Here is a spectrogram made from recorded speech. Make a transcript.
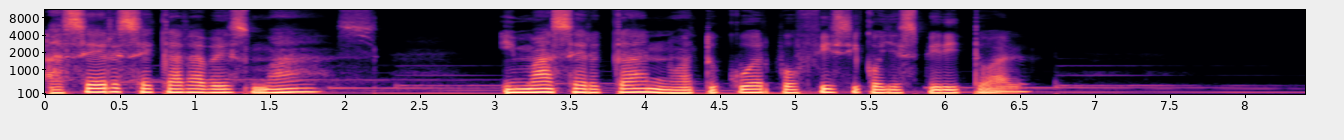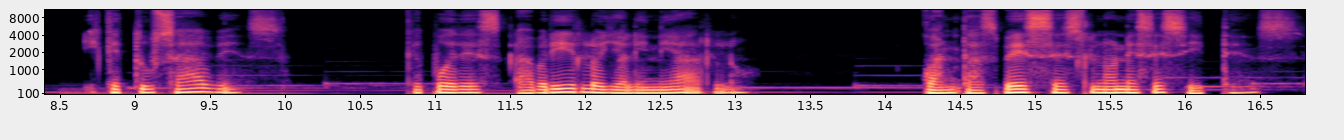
a hacerse cada vez más y más cercano a tu cuerpo físico y espiritual y que tú sabes que puedes abrirlo y alinearlo cuantas veces lo necesites.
